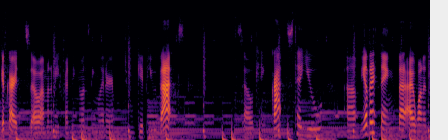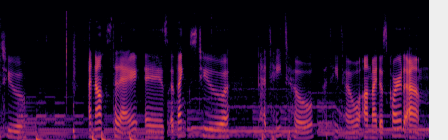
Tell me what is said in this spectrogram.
gift card. So I'm going to be friending you on Steam later to give you that. So congrats to you. Um, the other thing that I wanted to announce today is thanks to Potato, Potato on my Discord. Um,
